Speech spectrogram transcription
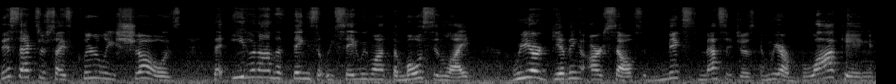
this exercise clearly shows that even on the things that we say we want the most in life, we are giving ourselves mixed messages and we are blocking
